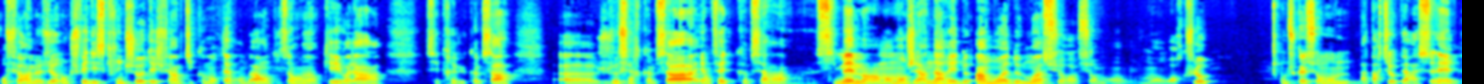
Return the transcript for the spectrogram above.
au fur et à mesure. Donc, je fais des screenshots et je fais un petit commentaire en bas en disant, OK, voilà, c'est prévu comme ça. Euh, je veux faire comme ça. Et en fait, comme ça, si même à un moment j'ai un arrêt de un mois, deux mois sur, sur mon workflow, en tout cas sur mon, la partie opérationnelle,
